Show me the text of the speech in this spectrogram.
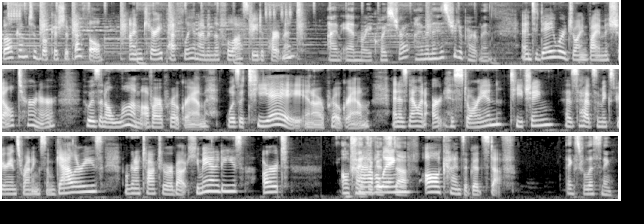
Welcome to Bookish at Bethel. I'm Carrie Peffley and I'm in the philosophy department. I'm Anne Marie Kooistra. I'm in the history department. And today we're joined by Michelle Turner, who is an alum of our program, was a TA in our program, and is now an art historian teaching, has had some experience running some galleries. We're going to talk to her about humanities, art, All kinds of good stuff. all kinds of good stuff. Thanks for listening.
